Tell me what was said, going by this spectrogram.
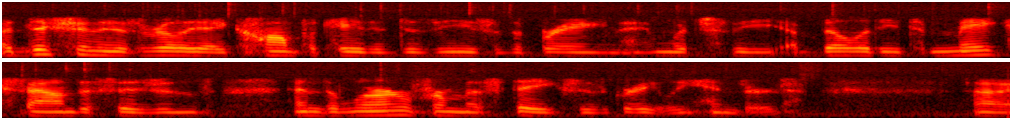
Addiction is really a complicated disease of the brain in which the ability to make sound decisions and to learn from mistakes is greatly hindered. Uh,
